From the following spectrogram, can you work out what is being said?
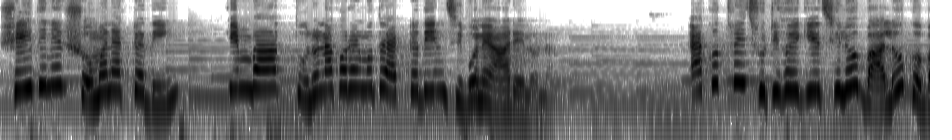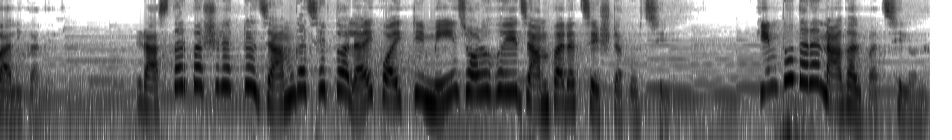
সেই দিনের সমান একটা দিন, কিংবা তুলনা করার মতো একটা দিন জীবনে আর এলো না। একত্রেই ছুটি হয়ে গিয়েছিল বালক ও বালিকাদের। রাস্তার পাশের একটা জাম গাছের তলায় কয়েকটি মেয়ে জড়ো হয়ে জাম পাড়ার চেষ্টা করছিল। কিন্তু তারা নাগাল পাচ্ছিল না।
